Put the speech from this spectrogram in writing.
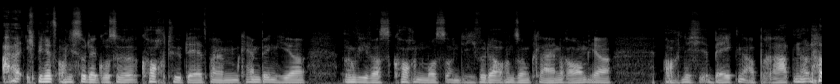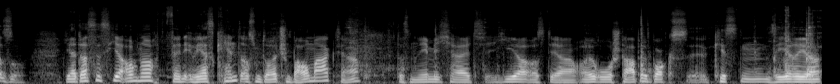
Aber ich bin jetzt auch nicht so der große Kochtyp, der jetzt beim Camping hier irgendwie was kochen muss. Und ich würde auch in so einem kleinen Raum hier auch nicht Bacon abraten oder so. Ja, das ist hier auch noch, wenn, wer es kennt aus dem deutschen Baumarkt, ja, das nehme ich halt hier aus der Euro-Stapelbox-Kisten-Serie,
